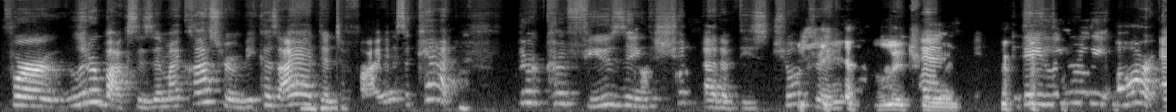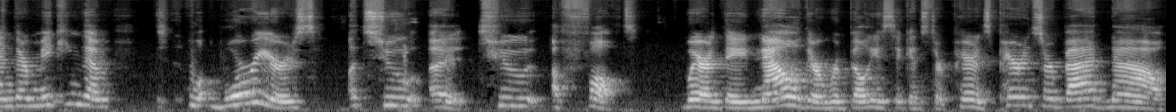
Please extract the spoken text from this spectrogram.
for litter boxes in my classroom because i mm-hmm. identify as a cat. They're confusing the shit out of these children. Yeah, literally. they literally are and they're making them warriors uh, to a to a fault where they now they're rebellious against their parents. Parents are bad now.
